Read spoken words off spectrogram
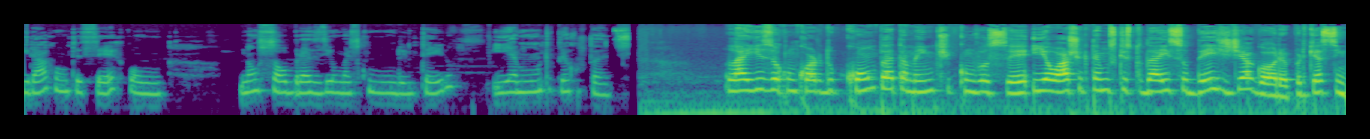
irá acontecer com não só o Brasil, mas com o mundo inteiro, e é muito preocupante. Laís, eu concordo completamente com você e eu acho que temos que estudar isso desde agora, porque assim,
